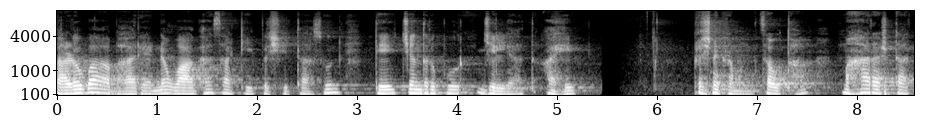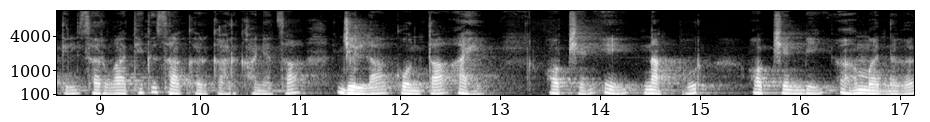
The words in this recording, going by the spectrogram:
Tadoba अभयारण्य वाघासाठी प्रसिद्ध असून ते चंद्रपूर जिल्ह्यात आहे. प्रश्न क्रमांक चौथा महाराष्ट्रातील सर्वाधिक साखर कारखान्याचा जिल्हा कोणता आहे? Option A Nagpur option B Ahmednagar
